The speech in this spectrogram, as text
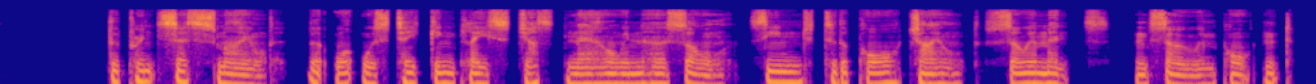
The princess smiled that what was taking place just now in her soul seemed to the poor child so immense and so important.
